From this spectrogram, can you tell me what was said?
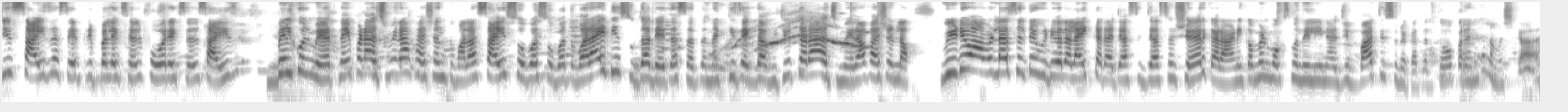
जी साईज असते triple XL four XL size बिलकुल मिळत नाही. पण अजमेरा फॅशन तुम्हाला साईज सोबत सोबत व्हरायटी सुद्धा देत असतात. तर नक्कीच एकदा विजिट करा अजमेरा फॅशनला व्हिडिओ आवडला असेल तर व्हिडिओला लाईक करा. जास्तीत जास्त शेअर करा. आणि कमेंट बॉक्समध्ये लिहिणं अजिबात विसरू नका तर तोपर्यंत नमस्कार.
